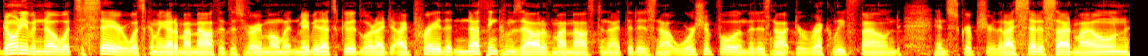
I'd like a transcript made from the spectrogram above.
don't even know what to say or what's coming out of my mouth at this very moment. Maybe that's good, Lord. I, I pray that nothing comes out of my mouth tonight that is not worshipful and that is not directly found in Scripture. That I set aside my own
